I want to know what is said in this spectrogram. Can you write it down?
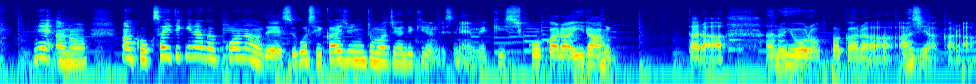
で、あの、まあ、国際的な学校なのですごい世界中に友達ができるんですね。メキシコからイランからあのヨーロッパからアジアから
